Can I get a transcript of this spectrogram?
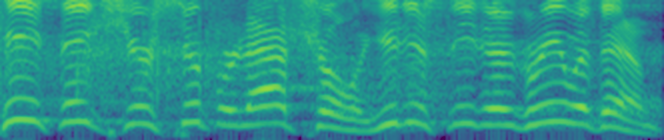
He thinks you're supernatural. You just need to agree with him.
